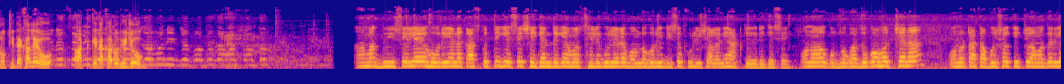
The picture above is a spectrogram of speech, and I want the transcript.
নথি দেখালেও আটকে রাখার অভিযোগ। আমার দুই ছেলে হরিয়ানা কাজ করতে গেছে, সেখান থেকে আমার ছেলেগুলোরা বন্ধ করে দিছে পুলিশ নিয়ে আটকে রেখেছে। কোনো যোগাযোগও হচ্ছে না। কোনো টাকা পয়সা কিছু আমাদেরকে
